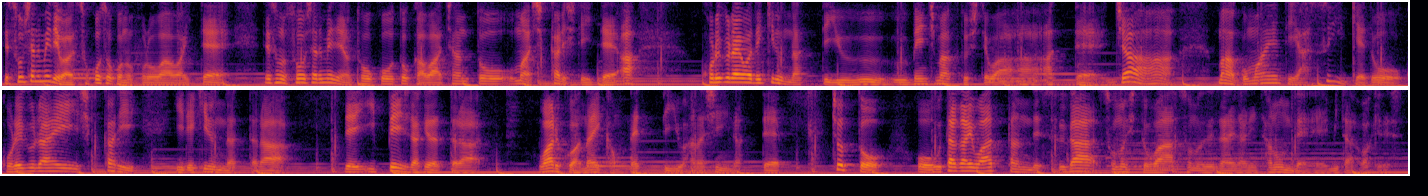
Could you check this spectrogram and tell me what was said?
でソーシャルメディアはそこそこのフォロワーはいてでそのソーシャルメディアの投稿とかはちゃんと、まあ、しっかりしていてあこれぐらいはできるんだっていうベンチマークとしてはあってじゃあまあ5万円って安いけどこれぐらいしっかりできるんだったらで1ページだけだったら悪くはないかもねっていう話になってちょっと疑いはあったんですがその人はそのデザイナーに頼んでみたわけです。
